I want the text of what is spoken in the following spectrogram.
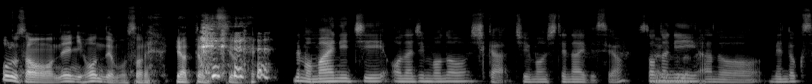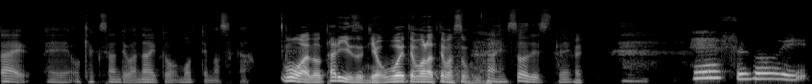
ポールさんはね、日本でもそれやってますよね。でも毎日同じものしか注文してないですよ。そんなにあのめんどくさい、えーお客さんではないと思ってますが。もうあの、タリーズに覚えてもらってますもんね。はい、そうですね。はいへえ、すごい。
